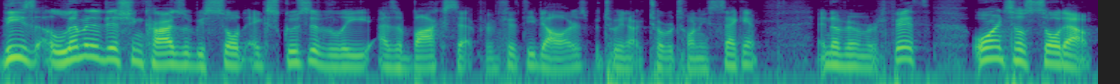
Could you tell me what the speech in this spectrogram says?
These limited edition cards will be sold exclusively as a box set for $50 between October 22nd and November 5th, or until sold out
